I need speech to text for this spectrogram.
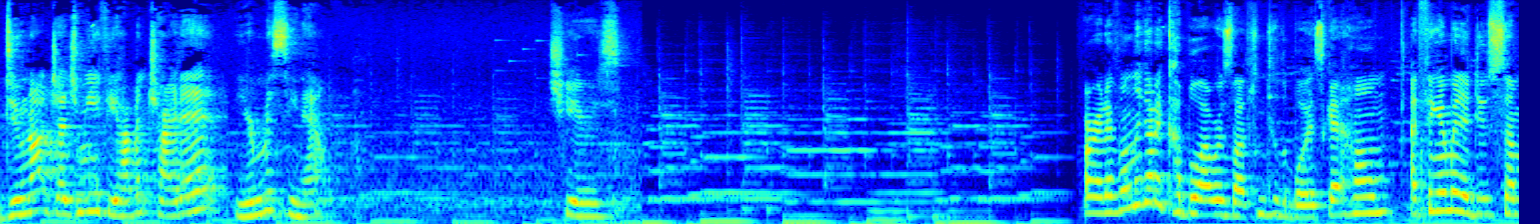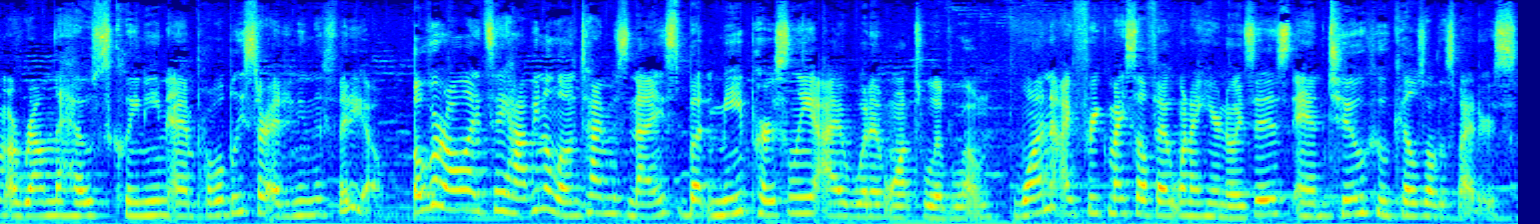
Do not judge me if you haven't tried it. You're missing out. Cheers. Alright, I've only got a couple hours left until the boys get home. I think I'm going to do some around the house cleaning and probably start editing this video. Overall, I'd say having alone time is nice, but me personally, I wouldn't want to live alone. One, I freak myself out when I hear noises, and two, who kills all the spiders?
